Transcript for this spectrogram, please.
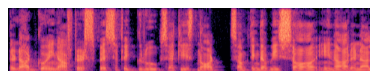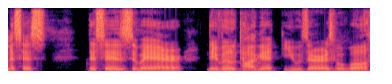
they're not going after specific groups, at least not something that we saw in our analysis. This is where they will target users who will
